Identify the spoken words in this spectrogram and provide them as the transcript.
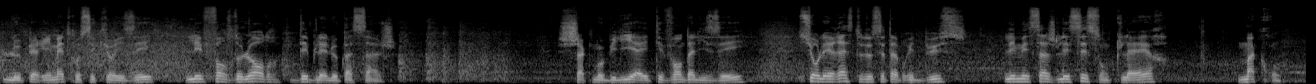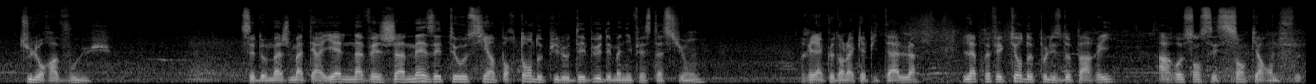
Le périmètre sécurisé, les forces de l'ordre déblaient le passage. Chaque mobilier a été vandalisé. Sur les restes de cet abri de bus, les messages laissés sont clairs. Macron, tu l'auras voulu. Ces dommages matériels n'avaient jamais été aussi importants depuis le début des manifestations. Rien que dans la capitale, la préfecture de police de Paris a recensé 140 feux.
